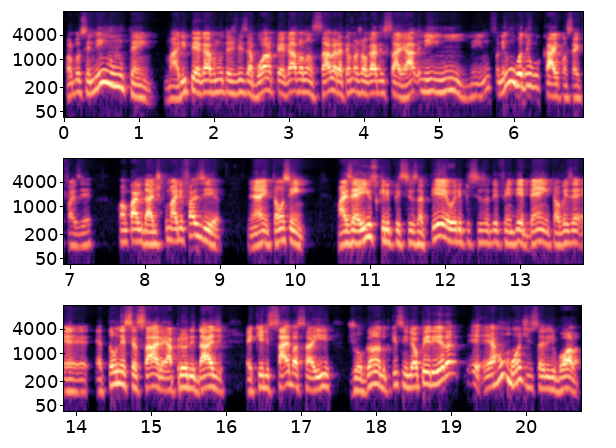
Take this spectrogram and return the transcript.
Fala você, nenhum tem. Mari pegava muitas vezes a bola, pegava, lançava, era até uma jogada ensaiada. Nenhum, nenhum, nenhum Rodrigo Caio consegue fazer com a qualidade que o Mari fazia. Né? Então, assim, mas é isso que ele precisa ter, ou ele precisa defender bem? Talvez é, é, é tão necessário, é a prioridade é que ele saiba sair jogando, porque assim, Léo Pereira é, erra um monte de saída de bola.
